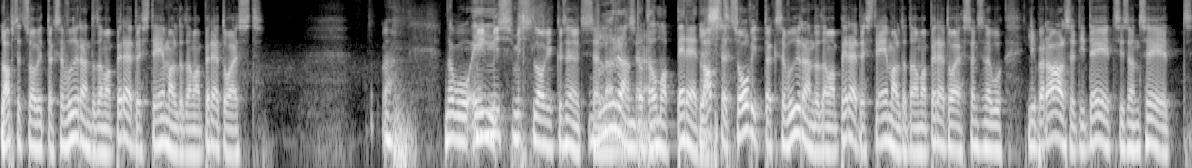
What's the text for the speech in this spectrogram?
lapsed soovitakse võõrandada oma peredest ja eemaldada oma peretoest. noh nagu ei. mis, mis loogika see nüüd siis jälle on? võõrandada oma peredest. lapsed soovitakse võõrandada oma peredest ja eemaldada oma peretoest, see on siis nagu liberaalsed ideed, siis on see, et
